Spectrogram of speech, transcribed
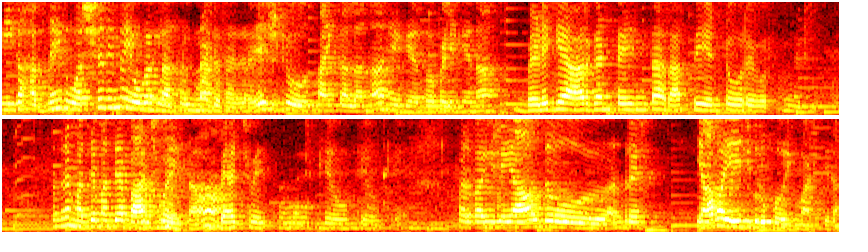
ಈಗ ಹದಿನೈದು ವರ್ಷದಿಂದ ಯೋಗ ಕ್ಲಾಸಸ್ ಮಾಡ್ತಾ ಇದ್ದಾರೆ? ಎಷ್ಟು ಸಾಯಂಕಾಲನ ಹೇಗೆ ಅಥವಾ ಬೆಳಿಗ್ಗೆನಾ? ಬೆಳಿಗ್ಗೆ ಆರು ಗಂಟೆಯಿಂದ ರಾತ್ರಿ ಎಂಟೂವರೆವರೆಗೂ ನಡೆಯುತ್ತೆ. ಅಂದ್ರೆ ಮಧ್ಯ ಮಧ್ಯ batch wise batch wise okay okay okay ಪರವಾಗಿಲ್ಲ ಯಾವುದು ಅಂದ್ರೆ ಯಾವ ಏಜ್ ಗ್ರೂಪ್ ಅವ್ರಿಗೆ ಮಾಡ್ತೀರಾ?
